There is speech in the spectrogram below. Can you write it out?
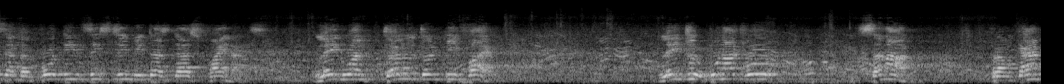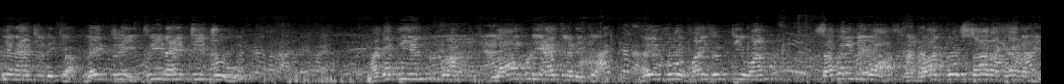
boys under 14 60 meters dash finals. Lane 1 1225. Lane 2 204 Sanar from Campion Athletic Club. Lane 3 392 Agathian from Longpudi Athletic Club. Lane 4 551 Sabari Nivas from Rockfort Star Academy.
